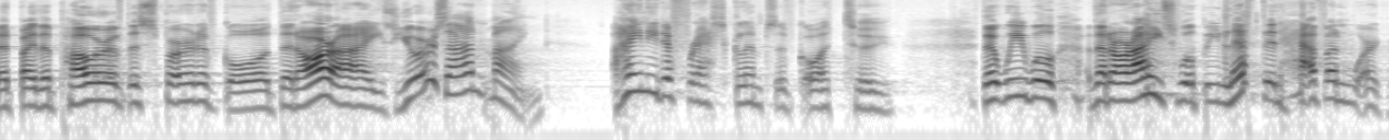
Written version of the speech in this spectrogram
that by the power of the Spirit of God, that our eyes, yours and mine, I need a fresh glimpse of God too. That we will, that our eyes will be lifted heavenward.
